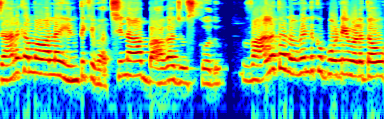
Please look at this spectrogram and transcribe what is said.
జానకమ్మ వాళ్ళ ఇంటికి వచ్చినా బాగా చూసుకోదు. వాళ్ళతో నువ్వెందుకు పోటీ పడతావు?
